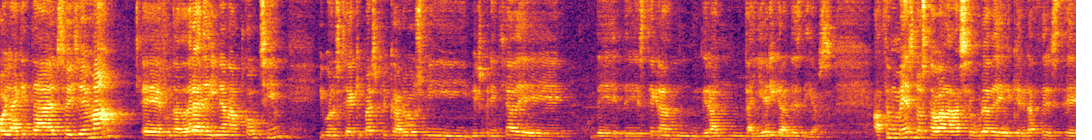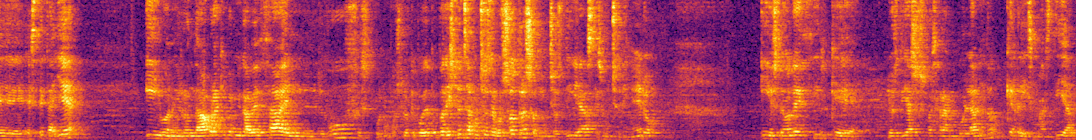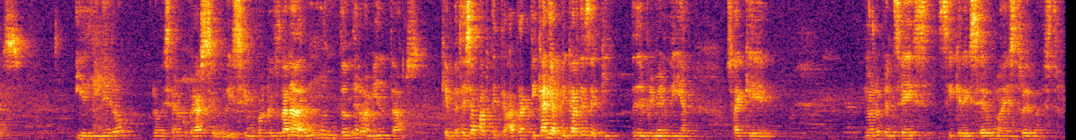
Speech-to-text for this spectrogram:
Hola, ¿qué tal? Soy Gemma, eh, fundadora de In and Out Coaching y bueno, estoy aquí para explicaros mi, experiencia de, este gran, gran taller y grandes días. Hace un mes no estaba segura de querer hacer este, este taller y bueno, y rondaba por aquí por mi cabeza el, uff, bueno, pues lo que podéis pensar muchos de vosotros, son muchos días, es mucho dinero y os tengo que decir que los días os pasarán volando, querréis más días y el dinero lo vais a recuperar segurísimo, porque os van a dar un montón de herramientas que empezáis a practicar y aplicar desde aquí, desde el primer día. O sea que no lo penséis si queréis ser un maestro de maestros.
